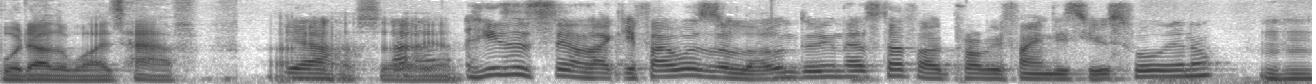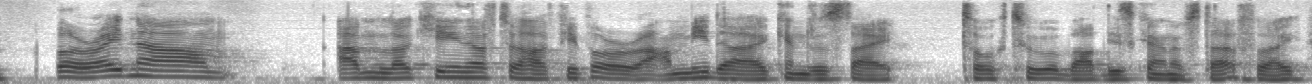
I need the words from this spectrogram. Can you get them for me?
would otherwise have. Uh, yeah. So, yeah. Uh, he's the same. Like if I was alone doing that stuff, I would probably find this useful, you know. Mm-hmm. But right now, I'm lucky enough to have people around me that I can just like talk to about this kind of stuff. Like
